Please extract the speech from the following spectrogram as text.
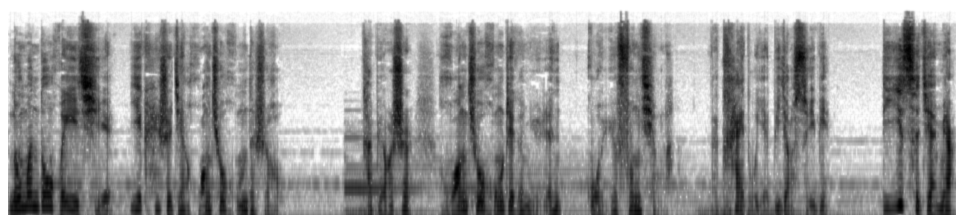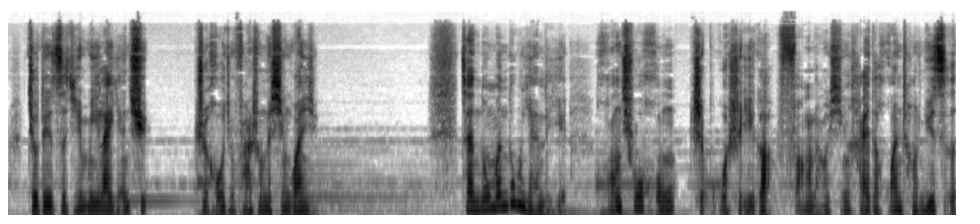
农文东回忆起一开始见黄秋红的时候，他表示黄秋红这个女人过于风情了，那态度也比较随便。第一次见面就对自己眉来眼去，之后就发生了性关系。在农文东眼里，黄秋红只不过是一个放浪形骸的欢畅女子，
